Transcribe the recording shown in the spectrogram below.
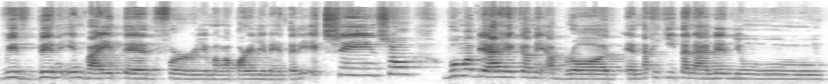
we've been invited for yung mga parliamentary exchange. So bumabiyahe kami abroad and nakikita namin yung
